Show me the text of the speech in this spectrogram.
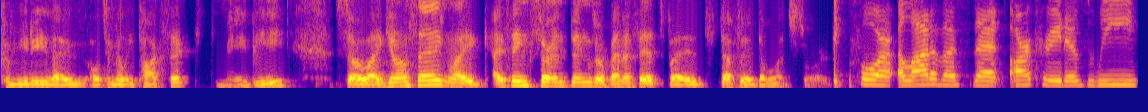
community that is ultimately toxic? Maybe so like you know what i'm saying like i think certain things are benefits but it's definitely a double-edged sword for a lot of us that are creatives we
